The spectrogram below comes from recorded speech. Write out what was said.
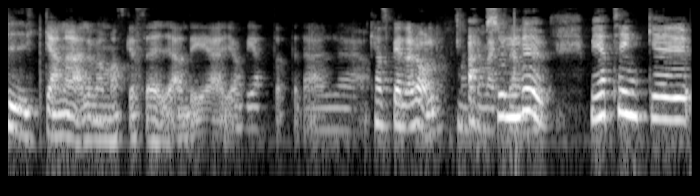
pikarna eller vad man ska säga. Det, jag vet att det där eh, kan spela roll. Absolut! verkligen- Men jag tänker,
